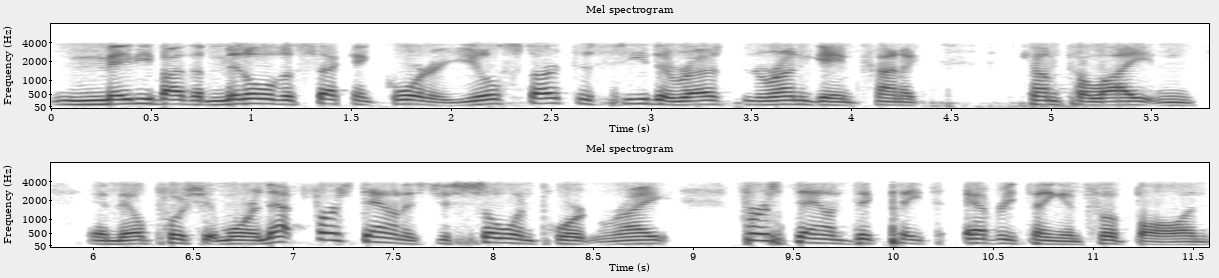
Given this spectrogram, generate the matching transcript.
maybe by the middle of the second quarter, you'll start to see the run game kind of come to light, and and they'll push it more. And that first down is just so important, right? First down dictates everything in football, and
